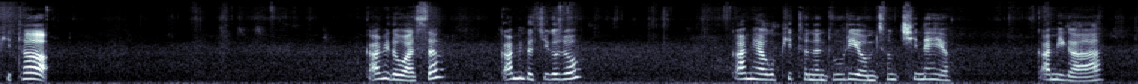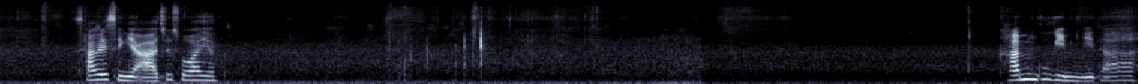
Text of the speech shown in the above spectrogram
피터 까미도 왔어? 까미도 찍어줘? 까미하고 피터는 둘이 엄청 친해요. 까미가 사회성이 아주 좋아요. 감국입니다.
